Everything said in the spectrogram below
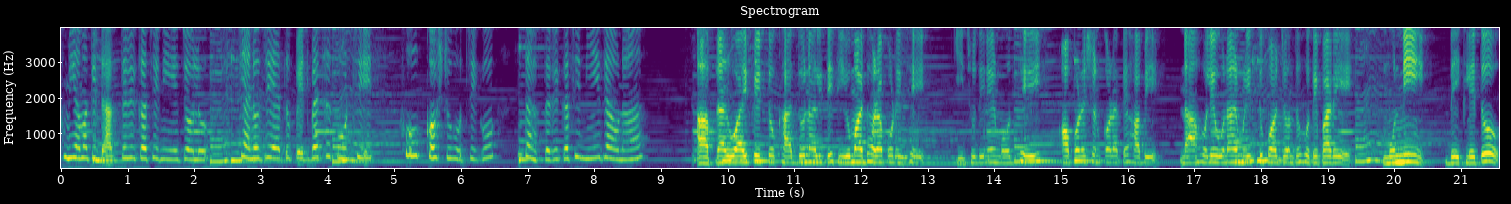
তুমি আমাকে ডাক্তারের কাছে নিয়ে চলো। কেন যে এত পেট ব্যথা করছে? খুব কষ্ট হচ্ছে গো। ডাক্তারের কাছে নিয়ে যাও না। আপনার ওয়াইফের তো খাদ্যনালীতে টিউমার ধরা পড়েছে। কিছুদিনের মধ্যেই অপারেশন করাতে হবে, না হলে ওনার মৃত্যু পর্যন্ত হতে পারে। মুন্নি, দেখলে তো,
